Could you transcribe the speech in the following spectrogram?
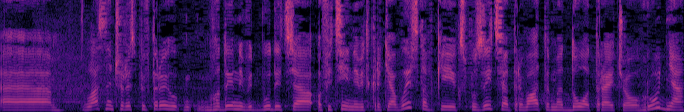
Е, власне, через півтори години відбудеться офіційне відкриття виставки. Експозиція триватиме до 3 грудня.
